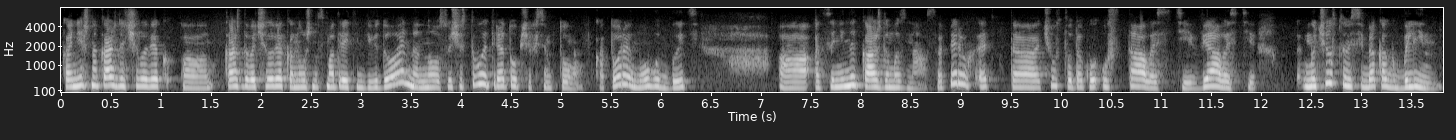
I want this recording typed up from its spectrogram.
Конечно, каждый человек, э, каждого человека нужно смотреть индивидуально, но существует ряд общих симптомов, которые могут быть оценены каждым из нас. Во-первых, это чувство такой усталости, вялости. Мы чувствуем себя как блин.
